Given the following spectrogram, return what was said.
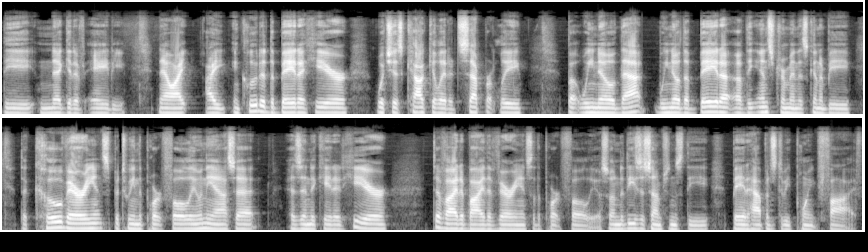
the negative 80. Now I, I included the beta here, which is calculated separately. but we know that we know the beta of the instrument is going to be the covariance between the portfolio and the asset as indicated here divided by the variance of the portfolio. So under these assumptions, the beta happens to be 0.5.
